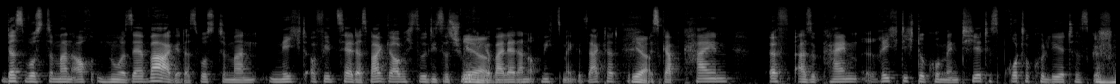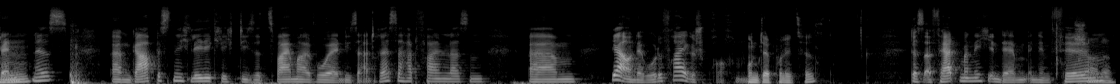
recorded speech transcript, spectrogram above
das wusste man auch nur sehr vage. Das wusste man nicht offiziell. Das war, glaube ich, so dieses Schwierige, Ja. weil er dann auch nichts mehr gesagt hat. Ja. Es gab kein, also kein richtig dokumentiertes, protokolliertes Mhm. Geständnis. Ähm, gab es nicht. Lediglich diese zweimal, wo er diese Adresse hat fallen lassen. Ähm, ja, und er wurde freigesprochen. Und der Polizist? das erfährt man nicht in dem, in dem Film. Schade.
